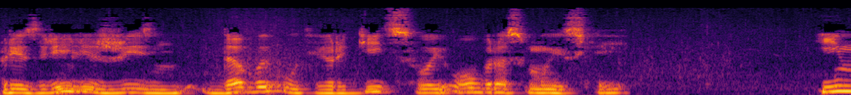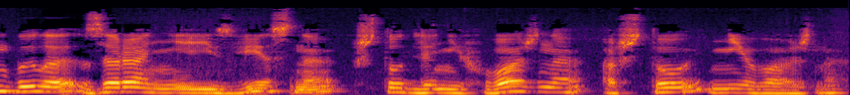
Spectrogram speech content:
презрели жизнь, дабы утвердить свой образ мыслей. Им было заранее известно, что для них важно, а что не важно.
